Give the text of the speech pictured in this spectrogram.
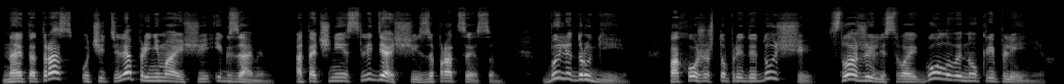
На этот раз учителя, принимающие экзамен, а точнее следящие за процессом, были другие. Похоже, что предыдущие сложили свои головы на укреплениях.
